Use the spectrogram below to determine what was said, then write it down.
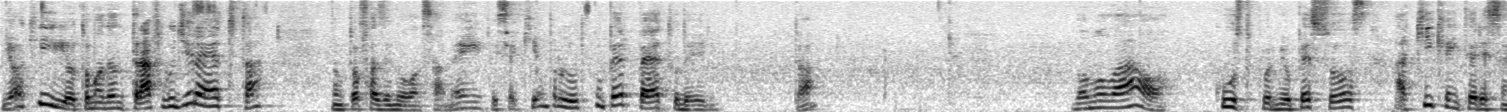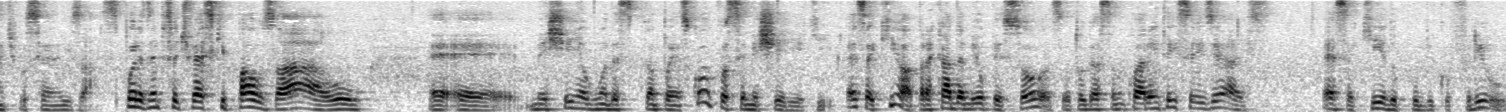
E ó que eu estou mandando tráfego direto, tá? Não estou fazendo o lançamento. Esse aqui é um produto no perpétuo dele. Vamos lá, ó. Custo por mil pessoas. Aqui que é interessante você analisar. Por exemplo, se eu tivesse que pausar ou é, é, mexer em alguma dessas campanhas, qual que você mexeria aqui? Essa aqui, ó, para cada mil pessoas, eu estou gastando 46 reais. Essa aqui do público frio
